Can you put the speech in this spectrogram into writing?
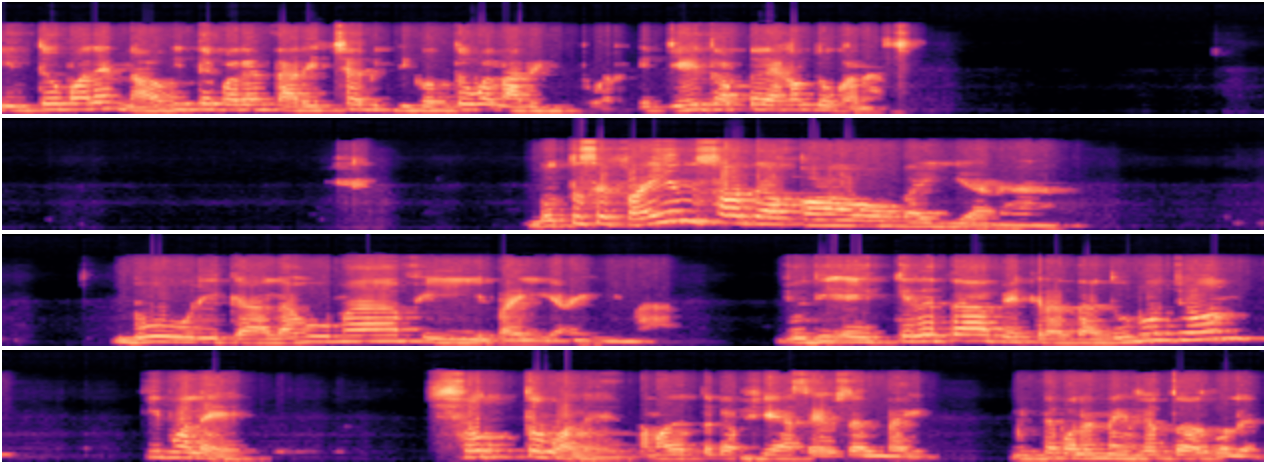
কিনতেও পারেন, নাও কিনতে পারেন, তার ইচ্ছা বিক্রি করতেও বা না বিক্রি করতে পারেন। যেহেতু আপনার এখন দোকান আছে। বলতেছে, ফাইন সাদাকা ওয়া বায়্যানা বুরিকা লাহুমা ফি বাইইহিমা যদি এই ক্রেতা, বিক্রেতা দুজন, কি বলে? সত্য বলে। আমাদের তো ব্যবসায়ী আছে, হোসেন ভাই। মিথ্যা বলেন না সত্য বলেন।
